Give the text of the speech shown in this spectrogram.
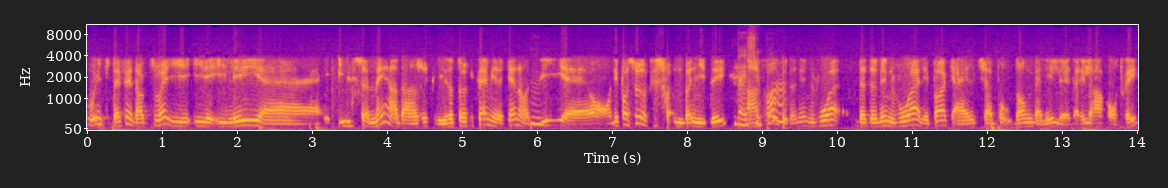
Oui, tout à fait. Donc, tu vois, il, il, il est, euh, il se met en danger. Puis les autorités américaines ont dit, euh, on n'est pas sûr que ce soit une bonne idée. Hmm. Ben, entre autres, hein. de donner une voix, de donner une voix à l'époque à El Chapo, donc d'aller le, d'aller le rencontrer.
